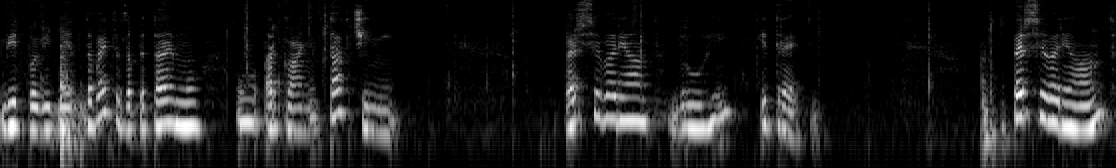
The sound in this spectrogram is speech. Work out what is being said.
відповіді, давайте запитаємо у арканів, так чи ні. Перший варіант, другий і третій. Перший варіант.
